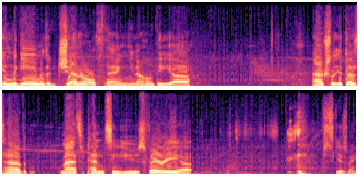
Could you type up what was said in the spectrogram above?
in the game as a general thing, you know, the, uh, actually, it does have a massive tendency to use very, uh, excuse me,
